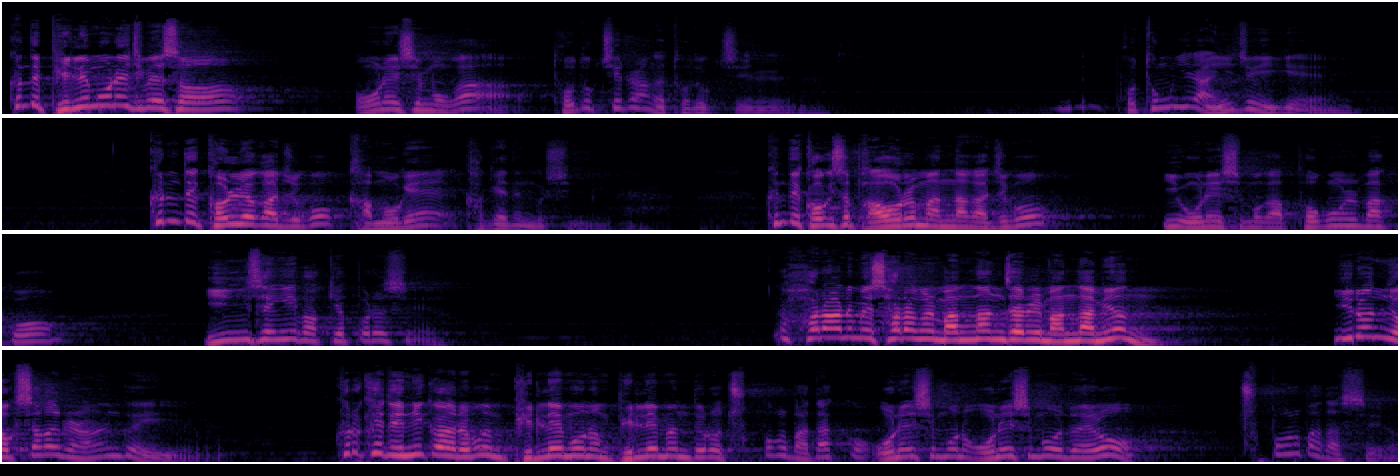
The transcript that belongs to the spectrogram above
근데 빌레몬의 집에서 오네시모가 도둑질을 한 거예요. 도둑질. 보통 일 아니죠, 이게. 그런데 걸려가지고 감옥에 가게 된 것입니다. 근데 거기서 바울을 만나가지고 이 오네시모가 복음을 받고 인생이 바뀌어 버렸어요. 하나님의 사랑을 만난 자를 만나면 이런 역사가 일어나는 거예요. 그렇게 되니까 여러분 빌레몬은 빌레몬대로 축복을 받았고 오네시모는 오네시모대로 축복을 받았어요.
